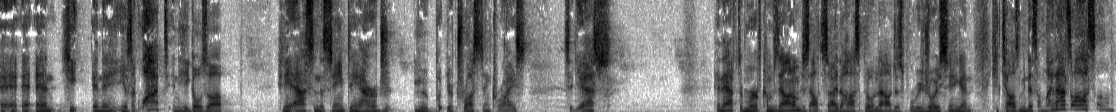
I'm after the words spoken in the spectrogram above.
and, and he and then he was like, "What?" And he goes up, and he asks him the same thing. I heard you, you put your trust in Christ. He said, "Yes." And after Merv comes down, I'm just outside the hospital now, just rejoicing. And he tells me this. I'm like, that's awesome.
